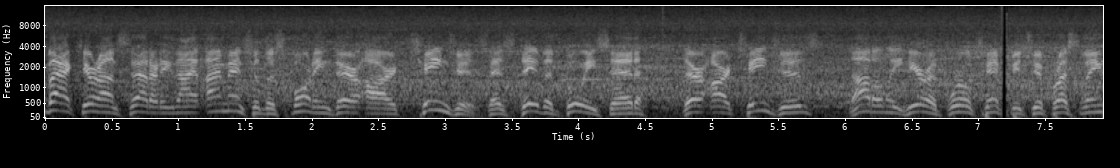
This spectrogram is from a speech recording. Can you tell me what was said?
back here on Saturday night. I mentioned this morning there are changes. As David Bowie said, there are changes not only here at World Championship Wrestling,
